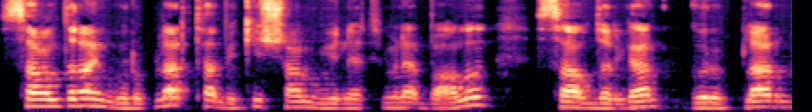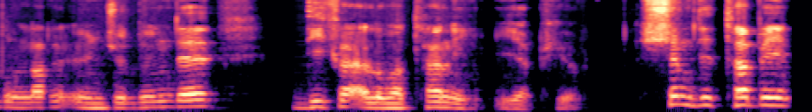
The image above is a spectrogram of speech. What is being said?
saldıran gruplar tabii ki Şam yönetimine bağlı saldırgan gruplar bunların öncülüğünde Difa el-Vatani yapıyor. Şimdi tabii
